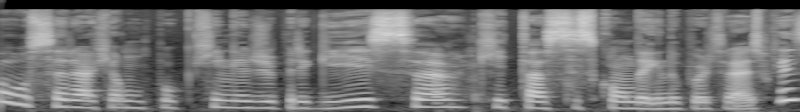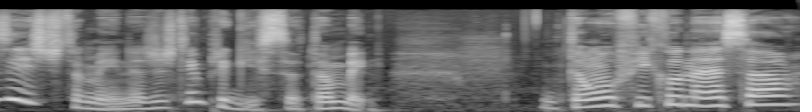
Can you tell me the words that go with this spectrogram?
Ou será que é um pouquinho de preguiça que tá se escondendo por trás? Porque existe também, né? A gente tem preguiça também. Então eu fico nessa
